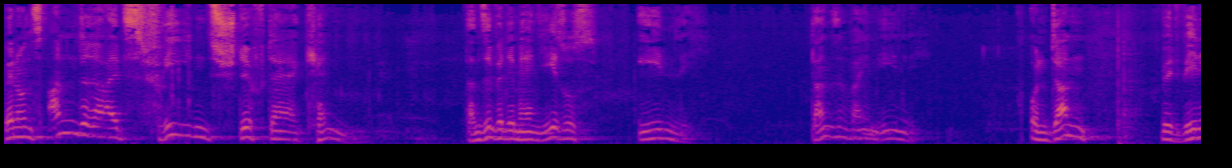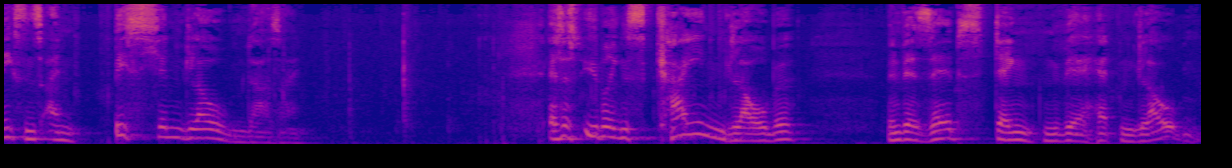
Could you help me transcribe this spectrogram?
Wenn uns andere als Friedensstifter erkennen, dann sind wir dem Herrn Jesus ähnlich. Dann sind wir ihm ähnlich. Und dann wird wenigstens ein bisschen Glauben da sein. Es ist übrigens kein Glaube, wenn wir selbst denken, wir hätten Glauben.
